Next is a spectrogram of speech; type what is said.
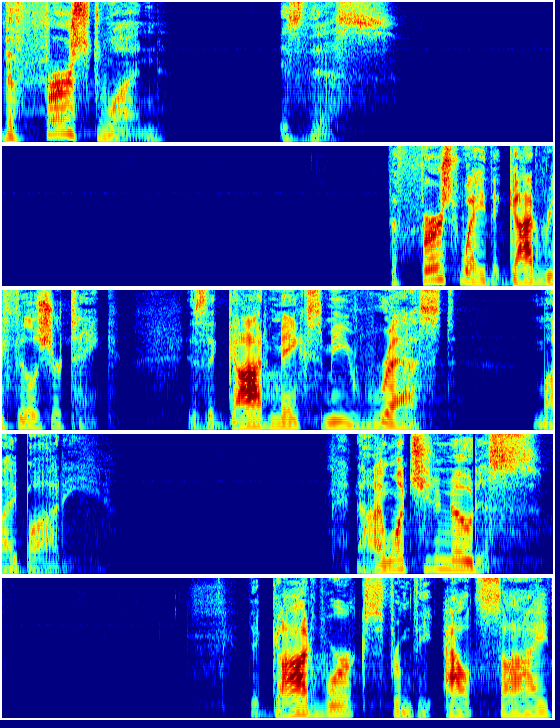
The first one is this. The first way that God refills your tank is that God makes me rest my body. Now, I want you to notice that God works from the outside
